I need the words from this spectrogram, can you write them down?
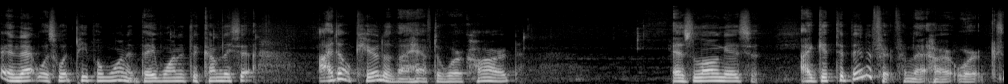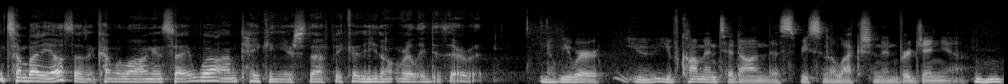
And that was what people wanted. They wanted to come, they said, I don't care that I have to work hard as long as I get to benefit from that hard work. Somebody else doesn't come along and say, Well, I'm taking your stuff because you don't really deserve it. You know, we were you you've commented on this recent election in Virginia, mm-hmm.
